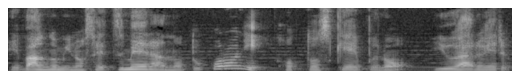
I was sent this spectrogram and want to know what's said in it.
えー番組の説明欄のところに、ホットスケープの URL、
